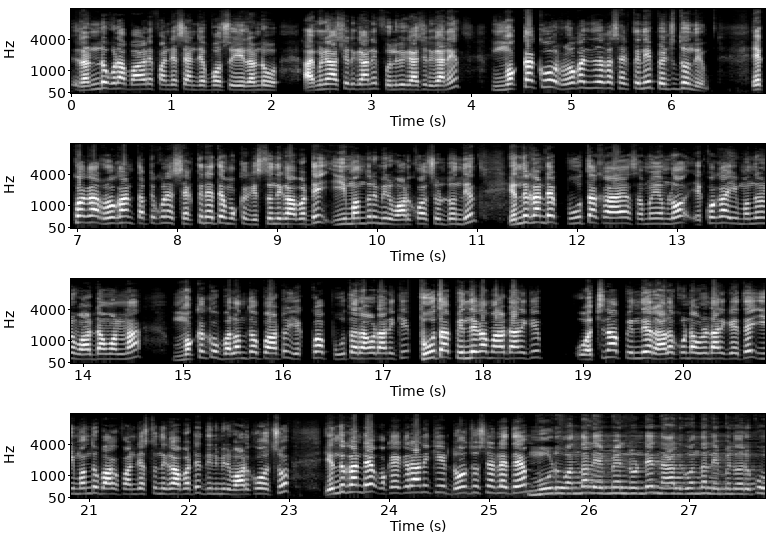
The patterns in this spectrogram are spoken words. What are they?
రెండు కూడా బాగానే పనిచేస్తాయని చెప్పవచ్చు ఈ రెండు అమినో యాసిడ్ కానీ ఫుల్విక్ యాసిడ్ కానీ మొక్కకు రోగనిరోధక శక్తిని పెంచుతుంది. ఎక్కువగా రోగాన్ని తట్టుకునే శక్తిని అయితే మొక్కకి ఇస్తుంది కాబట్టి ఈ మందుని మీరు వాడుకోవాల్సి ఉంటుంది. ఎందుకంటే పూతకాయ సమయంలో ఎక్కువగా ఈ మందులను వాడడం వలన మొక్కకు బలంతో పాటు ఎక్కువ పూత రావడానికి పూత పిందెగా మారడానికి వచ్చిన పిందె రాలకుండా ఉండడానికి అయితే ఈ మందు బాగా పనిచేస్తుంది కాబట్టి దీన్ని మీరు వాడుకోవచ్చు. ఎందుకంటే ఒక ఎకరానికి డోస్ చూసినట్లయితే మూడు వందల ఎంఎల్ నుండి నాలుగు వందల ఎంఎల్ వరకు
